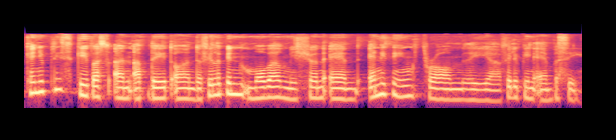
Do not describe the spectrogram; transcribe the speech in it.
Can you please give us an update on the Philippine Mobile Mission and anything from the uh, Philippine Embassy?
